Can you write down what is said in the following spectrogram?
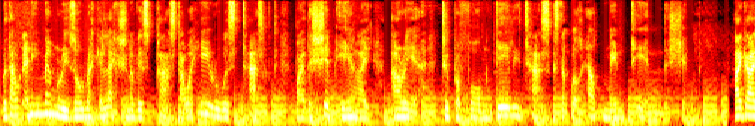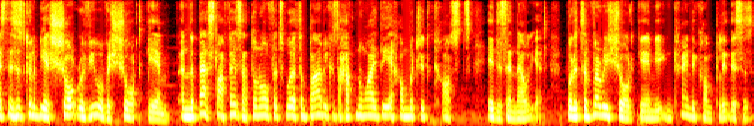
Without any memories or recollection of his past, our hero is tasked by the ship AI Aria to perform daily tasks that will help maintain the ship. Hi guys, this is going to be a short review of a short game. And the best laugh is I don't know if it's worth a buy because I have no idea how much it costs. It isn't out yet. But it's a very short game. You can kind of complete this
